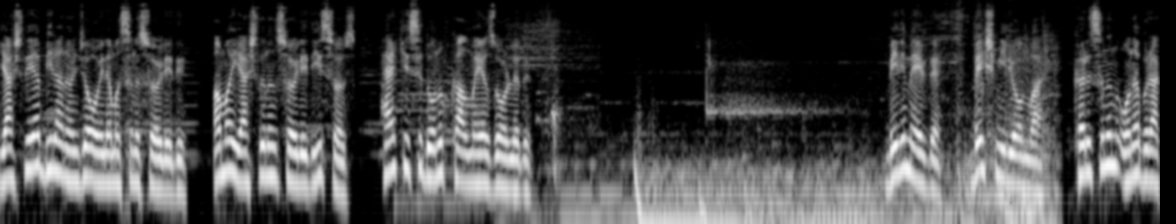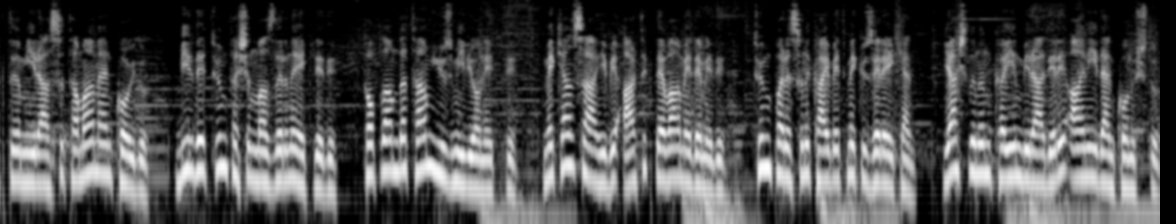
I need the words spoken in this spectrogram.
Yaşlıya bir an önce oynamasını söyledi. Ama yaşlının söylediği söz herkesi donup kalmaya zorladı. Benim evde 5 milyon var. Karısının ona bıraktığı mirası tamamen koydu. Bir de tüm taşınmazlarını ekledi. Toplamda tam 100 milyon etti. Mekan sahibi artık devam edemedi. Tüm parasını kaybetmek üzereyken yaşlının kayınbiraderi aniden konuştu.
